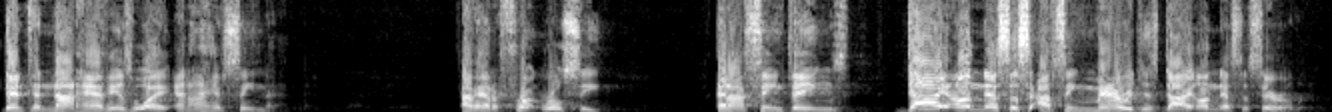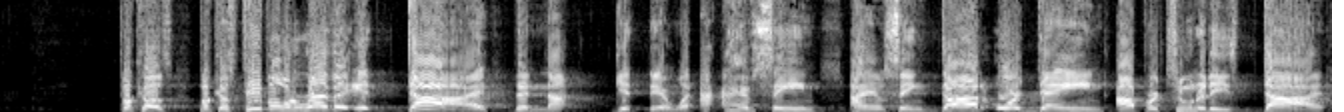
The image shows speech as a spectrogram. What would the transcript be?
than to not have his way. And I have seen that. I've had a front row seat, and I've seen things die unnecessarily. I've seen marriages die unnecessarily. Because, because people would rather it die than not get their way. I, I have seen, I have seen God ordained opportunities die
